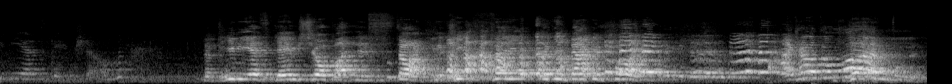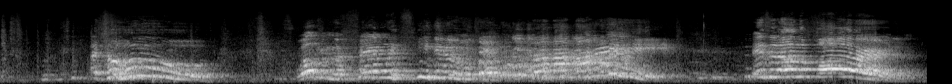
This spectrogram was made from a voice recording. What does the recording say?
PBS game show. The PBS game show button is stuck. You keep flicking, flicking back and forth. I count to one! A two! Welcome to Family Feud! Three! Is it on the board?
